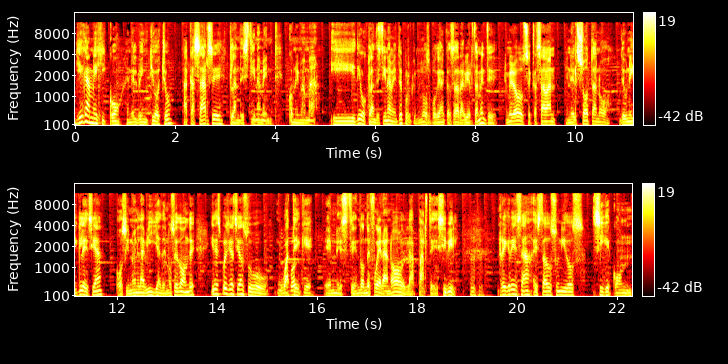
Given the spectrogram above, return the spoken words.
Llega a México en el 28 a casarse clandestinamente con mi mamá. Y digo clandestinamente porque no se podían casar abiertamente. Primero se casaban en el sótano de una iglesia o si no en la villa de no sé dónde y después ya hacían su guateque en este en donde fuera, ¿no? La parte civil. Regresa a Estados Unidos, sigue con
